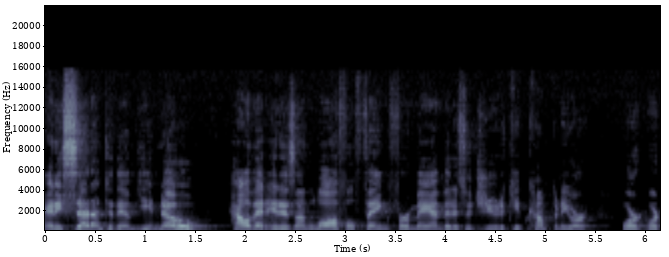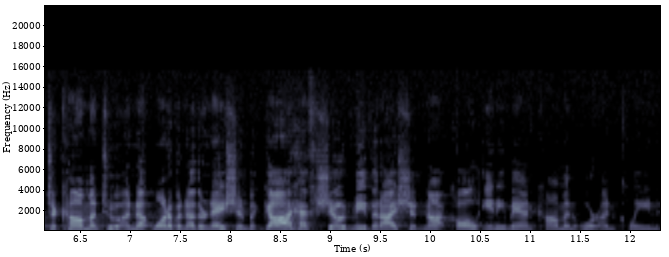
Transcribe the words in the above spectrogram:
And he said unto them, Ye know how that it is unlawful thing for a man that is a Jew to keep company or or, or to come unto one of another nation, but God hath showed me that I should not call any man common or unclean.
